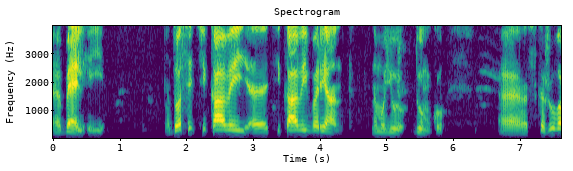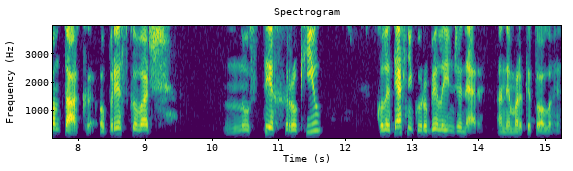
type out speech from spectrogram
е, Бельгії. Досить цікавий, е, цікавий варіант, на мою думку. Е, Скажу вам так, оприскувач ну, з тих років, коли техніку робили інженери, а не маркетологи.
